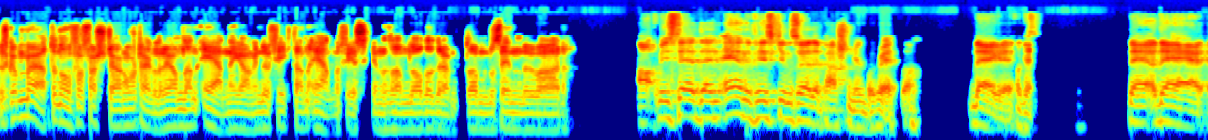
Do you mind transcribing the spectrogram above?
Du skal møte noen for første gang og fortelle dem om den ene gangen du fikk den ene fisken som du hadde drømt om siden du var Ja, hvis det er den ene fisken, så er det passionen min på kveita. Det er greit. Ok. Det, det er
